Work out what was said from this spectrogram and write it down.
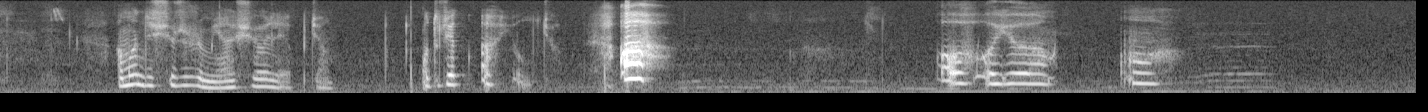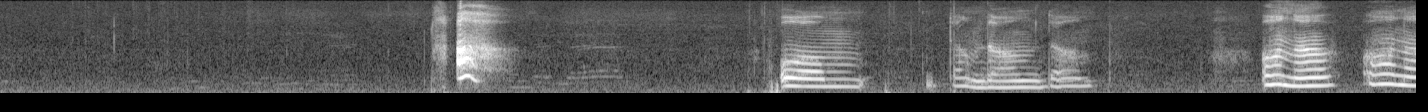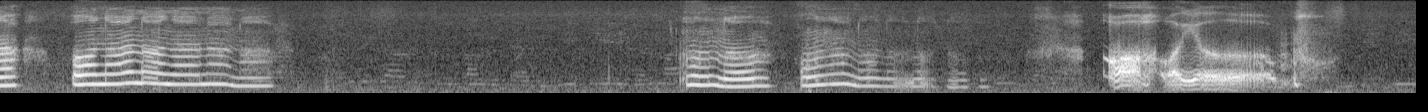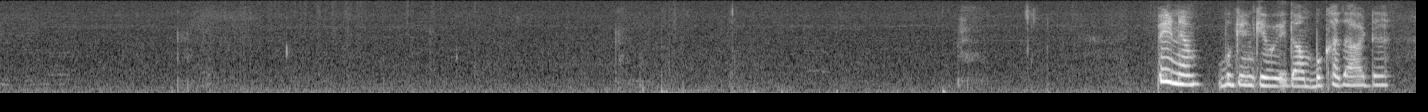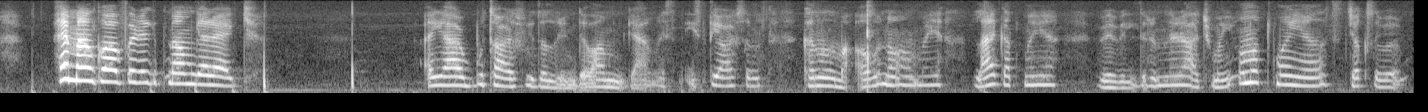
Ama düşürürüm ya. Şöyle yapacağım. Oturacak. Ah olacak. Ah! Oh ayağım. Oh. Ah! Um, dum dum dum. Oh no, oh no, oh no, no, Benim bugünkü videom bu kadardı. Hemen kuaföre gitmem gerek. Eğer bu tarz videoların devamını gelmesini istiyorsanız kanalıma abone olmayı, like atmayı ve bildirimleri açmayı unutmayın. Çok seviyorum.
